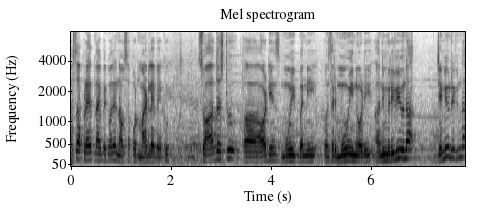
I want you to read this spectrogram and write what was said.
ಹೊಸ ಪ್ರಯತ್ನ ಆಗಬೇಕು ಅಂದರೆ ನಾವು ಸಪೋರ್ಟ್ ಮಾಡಲೇಬೇಕು. ಸೊ ಆದಷ್ಟು ಆಡಿಯನ್ಸ್ ಮೂವಿಗೆ ಬನ್ನಿ, ಒಂದ್ಸರಿ ಮೂವಿ ನೋಡಿ. ನಿಮ್ಮ ರಿವ್ಯೂನ ಜೆನ್ಯೂನ್ ರಿವ್ಯೂನ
